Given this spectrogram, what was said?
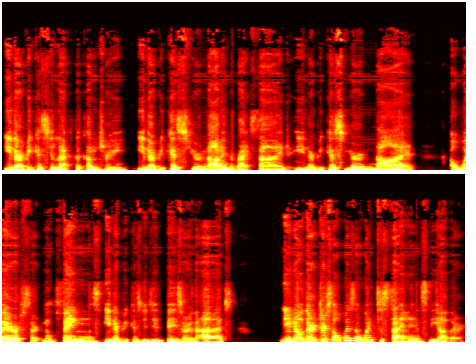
either because you left the country, either because you're not in the right side, either because you're not aware of certain things, either because you did this or that, you know, there, there's always a way to silence the other.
